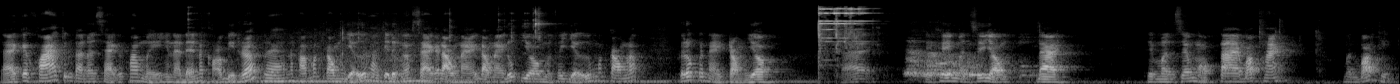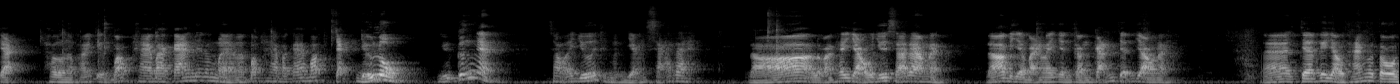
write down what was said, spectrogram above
Để cái khóa chúng ta nên xài cái khóa miệng như này để nó khỏi bị rớt ra, nó khỏi mất công giữ thôi, chứ đừng có xài cái đầu này, cái đầu này đút vô mình phải giữ, mất công lắm. Cái đút cái này trồng vô. Đấy. thì khi mình sử dụng, đây. Thì mình sẽ một tay bóp thắng mình bóp thiệt chặt. Thường là khoảng chừng bóp hai, ba cái, nếu nó mềm bóp hai, ba cái, bóp chặt giữ luôn. Giữ cứng nha. Sau ở dưới thì mình dặn xả ra. Đó, là bạn thấy dầu ở dưới xả ra nè đó bây giờ bạn lại nhìn cận cảnh trên dầu này. À, trên cái dầu tháng của tôi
